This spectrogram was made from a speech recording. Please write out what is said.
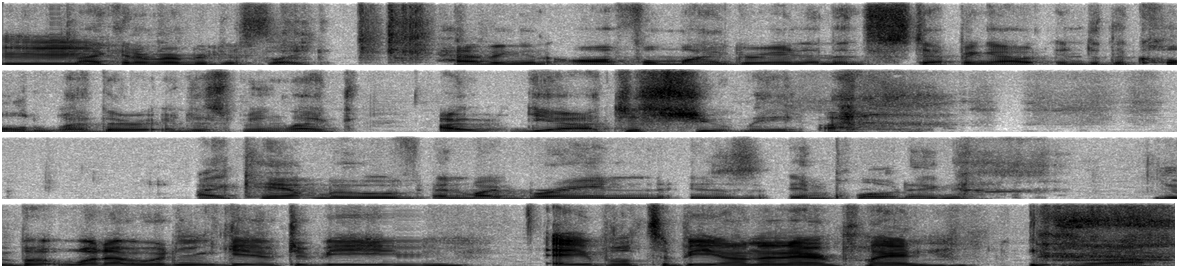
Mm. I can remember just like having an awful migraine and then stepping out into the cold weather and just being like, I yeah, just shoot me. I can't move and my brain is imploding. But what I wouldn't give to be able to be on an airplane. Yeah.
